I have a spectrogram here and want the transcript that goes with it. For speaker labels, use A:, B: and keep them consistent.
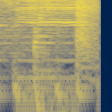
A: see.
